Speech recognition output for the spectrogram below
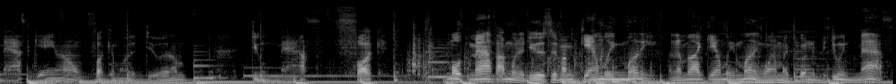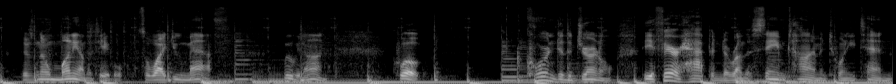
math game. I don't fucking want to do it. I'm do math. Fuck. Most math I'm gonna do is if I'm gambling money, and I'm not gambling money. Why am I going to be doing math? There's no money on the table, so why do math? Moving on. Quote. According to the journal, the affair happened around the same time in 2010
